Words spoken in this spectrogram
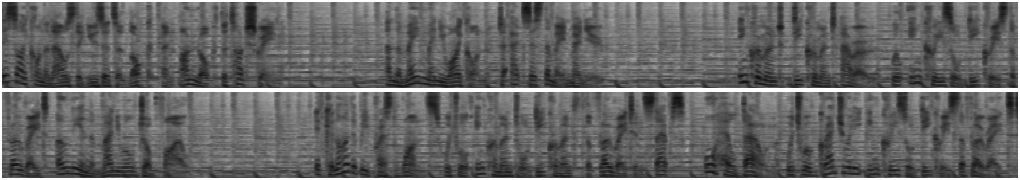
this icon allows the user to lock and unlock the touchscreen, and the main menu icon to access the main menu. Increment-decrement arrow will increase or decrease the flow rate only in the manual job file. It can either be pressed once, which will increment or decrement the flow rate in steps, or held down, which will gradually increase or decrease the flow rate.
